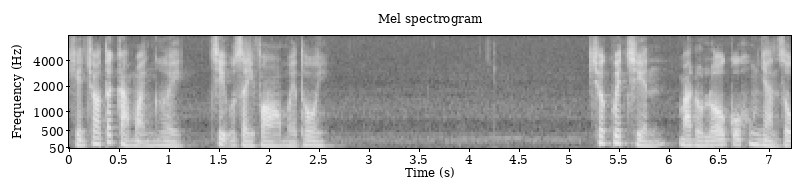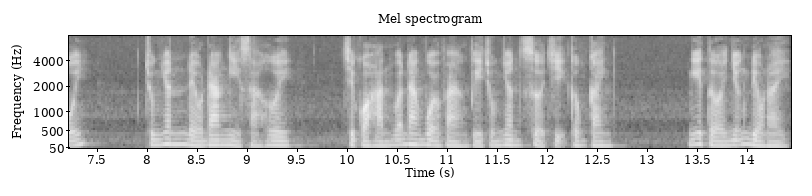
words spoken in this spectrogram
Khiến cho tất cả mọi người chịu giày vò mới thôi. Trước quyết chiến, Ba đồ lỗ cũng không nhàn rỗi. Chúng nhân đều đang nghỉ xả hơi, Chỉ có hắn vẫn đang vội vàng vì chúng nhân sửa trị công canh. Nghĩ tới những điều này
